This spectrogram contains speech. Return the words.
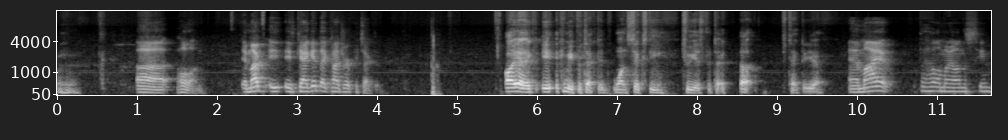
Mhm. uh, hold on. Am I? i- i- can I get that contract protected? Oh yeah, it, it can be protected. 160, two years protect, uh, protected. Yeah. Am I? What the hell am I on this team?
